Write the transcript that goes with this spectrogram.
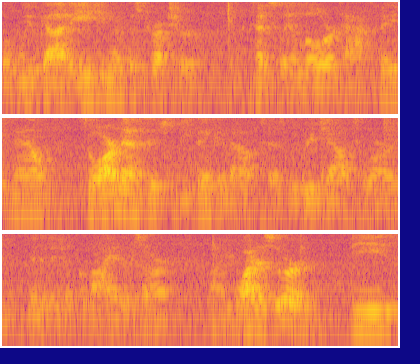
but we've got aging infrastructure, and potentially a lower tax base now. So our message to be thinking about as we reach out to our individual providers are uh, your water sewer fees,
